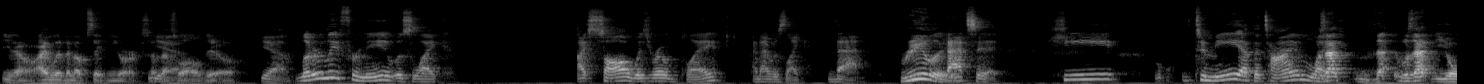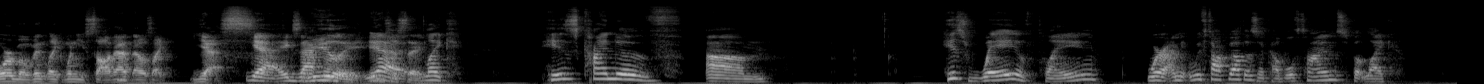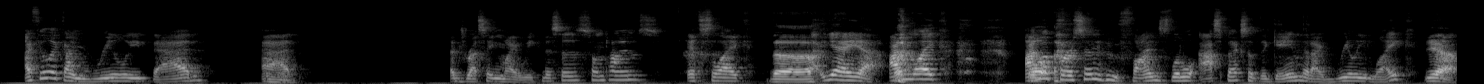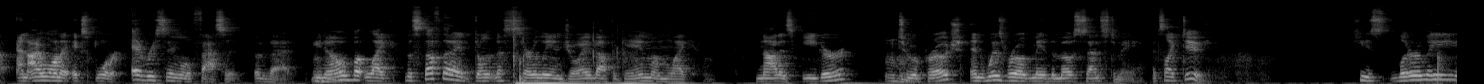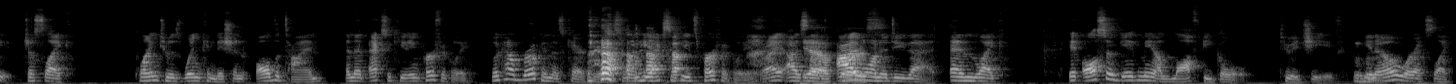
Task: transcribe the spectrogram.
you know i live in upstate new york so that's what i'll do Yeah, literally for me, it was like I saw Wizrobe play, and I was like, "That, really that's it." He, to me at the time, like, was that that was that your moment like when you saw that that was like yes yeah, exactly. Really yeah, interesting. Like his kind of um, his way of playing. Where I mean, we've talked about this a couple of times, but like, I feel like I'm really bad at addressing my weaknesses sometimes. It's like, the yeah, yeah. I'm like, I'm a person who finds little aspects of the game that I really like, yeah and I want to explore every single facet of that, you Mhm. know? But like, the stuff that I don't necessarily enjoy about the game, I'm like, not as eager Mhm. to approach. And Wizrobe made the most sense to me. It's like, dude, he's literally just like playing to his win condition all the time and then executing perfectly. Look how broken this character is when he executes perfectly, right? I was Yeah, like, I want to do that. And like, it also gave me a lofty goal to achieve, you Mhm. know, where it's like,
